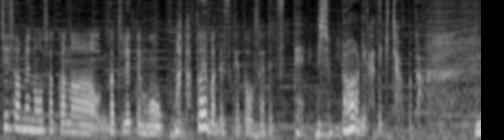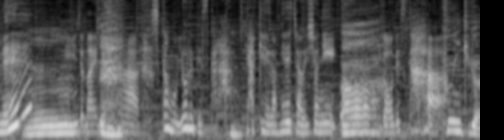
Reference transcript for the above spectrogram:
小さめのお魚が釣れても、まあ、例えばですけどそうやって釣って一緒にローリができちゃうとか。ね？いいじゃないですか。しかも夜ですから、夜景が見れちゃう一緒に。どうですか？雰囲気が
